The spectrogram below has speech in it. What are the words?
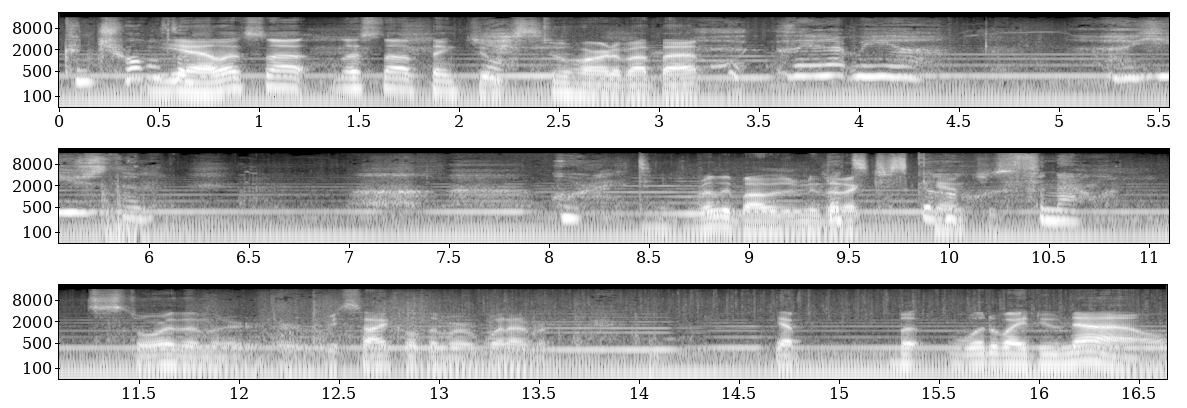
control them? Yeah, let's not let's not think too Yes. too hard about that. They let me, uh, uh use them. All right. It really bothers me that Let's I just can't just for now. store them or, or recycle them or whatever. Yep. But what do I do now?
